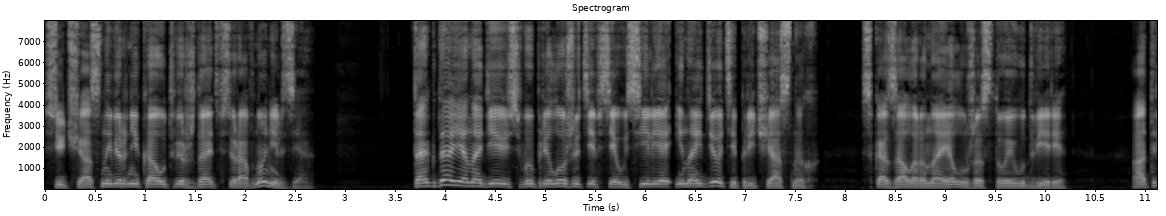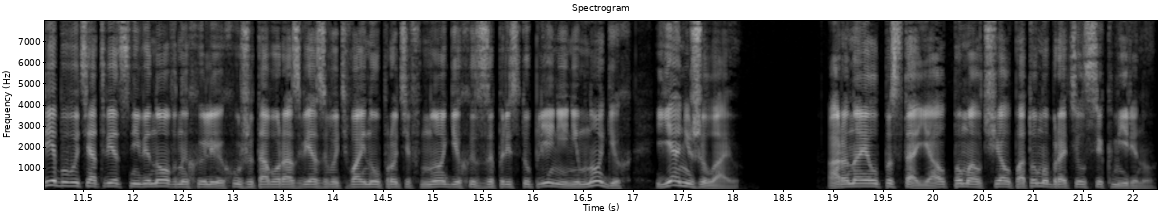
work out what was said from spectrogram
сейчас наверняка утверждать все равно нельзя. Тогда, я надеюсь, вы приложите все усилия и найдете причастных, сказал Ранаэл, уже стоя у двери а требовать ответ с невиновных или, хуже того, развязывать войну против многих из-за преступлений немногих я не желаю. Аранаэл постоял, помолчал, потом обратился к Мирину.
